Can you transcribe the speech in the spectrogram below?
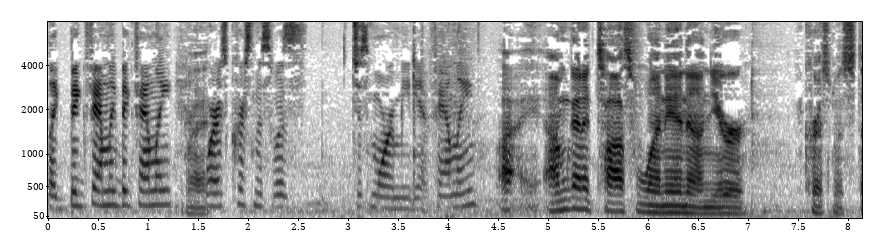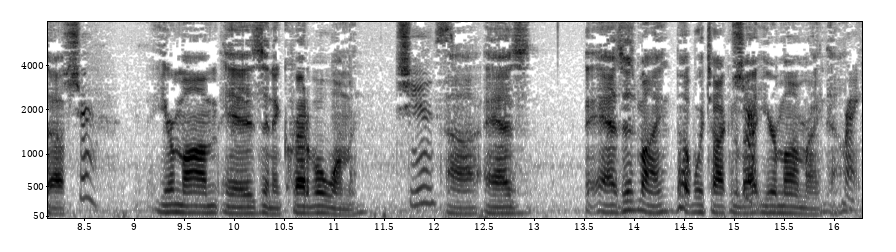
like big family, big family, Right. whereas Christmas was just more immediate family. I, I'm going to toss one in on your Christmas stuff. Sure, Your mom is an incredible woman, she is. uh, as as is mine. But we're talking Sure. about your mom right now. right.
